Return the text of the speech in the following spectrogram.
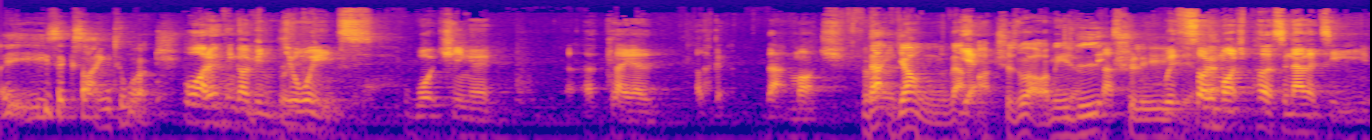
He's exciting to watch. Well, I don't think I've enjoyed watching a, a player like that much. for- That young, that Yeah. much as well. I mean, he's That's- literally. with so much personality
